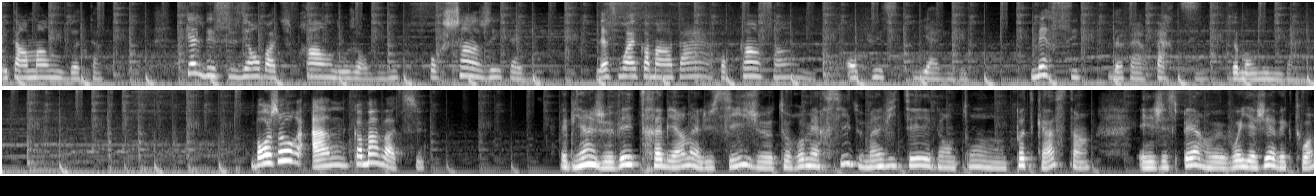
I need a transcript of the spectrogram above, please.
est en manque de temps. Quelle décision vas-tu prendre aujourd'hui pour changer ta vie? Laisse-moi un commentaire pour qu'ensemble, on puisse y arriver. Merci de faire partie de mon univers. Bonjour Anne, comment vas-tu? Eh bien, je vais très bien, ma Lucie. Je te remercie de m'inviter dans ton podcast et j'espère euh, voyager avec toi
